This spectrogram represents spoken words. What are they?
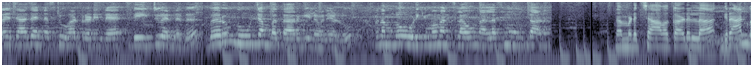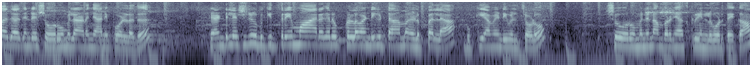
ബജാജ് എൻ എസ് ടു ഹൺഡ്രഡിന്റെ വെയിറ്റ് വരുന്നത് വെറും നൂറ്റമ്പത്തി ആറ് കിലോനേ ഉള്ളൂ. അപ്പൊ നമുക്ക് ഓടിക്കുമ്പോൾ മനസ്സിലാവും നല്ല സ്മൂത്ത് ആണ്. നമ്മുടെ ചാവക്കാടുള്ള ഗ്രാൻഡ് ബജാജിന്റെ ഷോറൂമിലാണ് ഞാനിപ്പോൾ ഉള്ളത്. രണ്ട് ലക്ഷം രൂപയ്ക്ക് ഇത്രയും മാരക ലുക്കുള്ള വണ്ടി കിട്ടാൻ എളുപ്പമല്ല ബുക്ക് ചെയ്യാൻ വേണ്ടി വിളിച്ചോളൂ. ഷോറൂമിന്റെ നമ്പർ ഞാൻ സ്ക്രീനിൽ കൊടുത്തേക്കാം.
